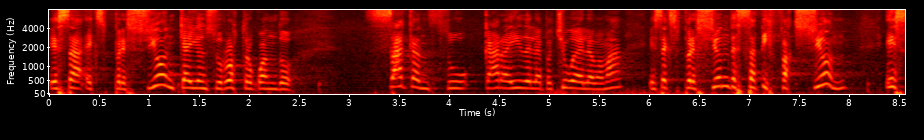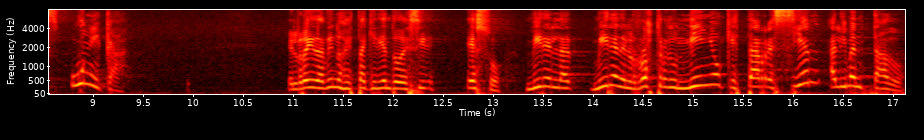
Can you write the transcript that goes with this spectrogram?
Esa expresión que hay en su rostro cuando sacan su cara ahí de la pechuga de la mamá, esa expresión de satisfacción es única. El rey David nos está queriendo decir, eso. Miren, la, el rostro de un niño que está recién alimentado.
